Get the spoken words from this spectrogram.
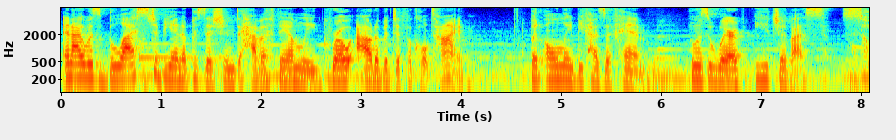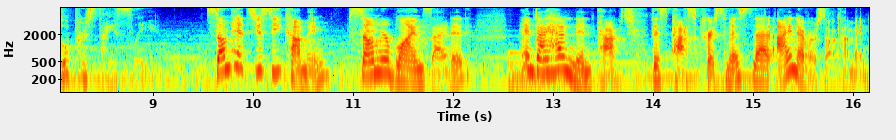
and I was blessed to be in a position to have a family grow out of a difficult time but only because of Him, who is aware of each of us so precisely. Some hits you see coming, some you're blindsided, and I had an impact this past Christmas that I never saw coming.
